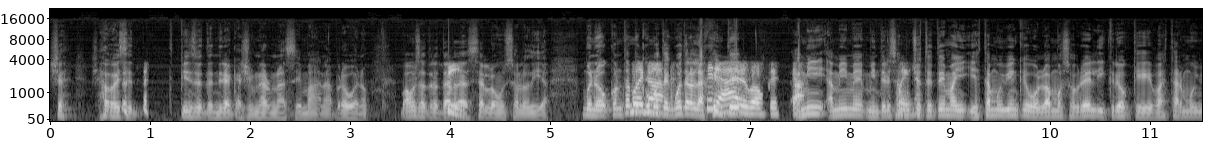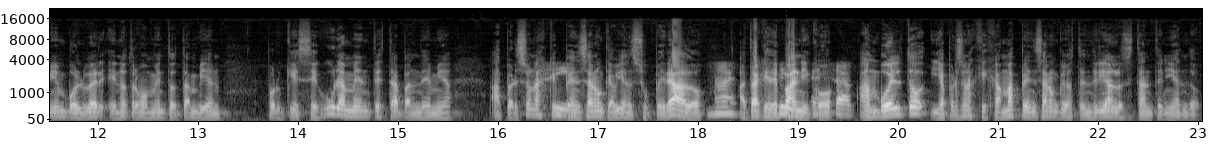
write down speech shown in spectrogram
ya, ya a veces pienso que tendría que ayunar una semana, pero bueno, vamos a tratar de hacerlo un solo día. Bueno, contame cómo te encuentra la gente. a mí, a mí me, interesa mucho este tema y, está muy bien que volvamos sobre él y creo que va a estar muy bien volver en otro momento también, porque seguramente esta pandemia a personas que pensaron que habían superado ataques de pánico han vuelto y a personas que jamás pensaron que los tendrían los están teniendo.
